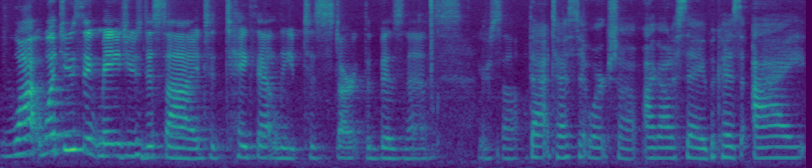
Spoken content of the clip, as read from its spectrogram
what what do you think made you decide to take that leap to start the business yourself? that test at workshop, I gotta say, because I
